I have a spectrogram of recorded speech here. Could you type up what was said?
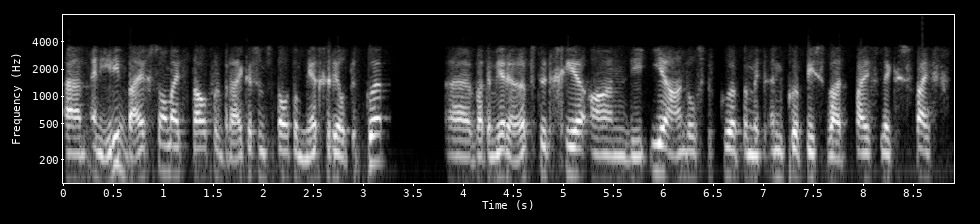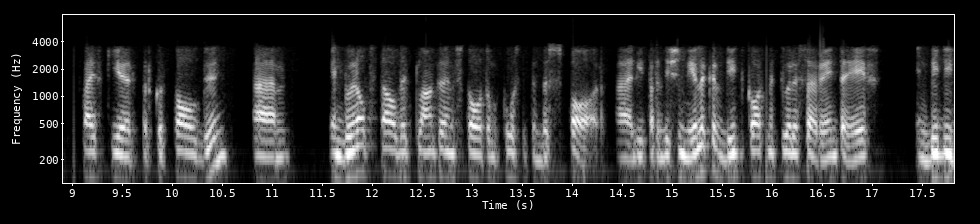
Um en hierdie buigsaamheid stel verbruikers in staat om meer gereeld te koop, uh wat 'n meer hulpstoet gee aan die e-handelsverkope met inkopies wat Payflex 5 5 keer per kwartaal doen. Um en boonop stel dit klante in staat om koste te bespaar. Uh die tradisionele kredietkaartmetode sou rente hef en bied die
